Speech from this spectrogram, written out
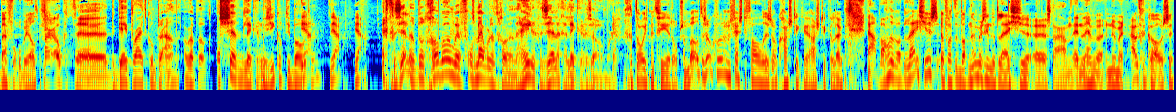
Bijvoorbeeld. Maar ook het, de Gay Pride komt eraan. Ook wat ontzettend lekkere muziek op die boten. Ja, ja, ja. Echt gezellig. Gewoon, volgens mij wordt het gewoon een hele gezellige, lekkere zomer. Ja, getooid met veren op zijn boot. is ook een festival. is ook hartstikke, hartstikke leuk. Nou, we hadden wat lijstjes, of wat, wat nummers in het lijstje uh, staan. En dan hebben we een nummer uitgekozen.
